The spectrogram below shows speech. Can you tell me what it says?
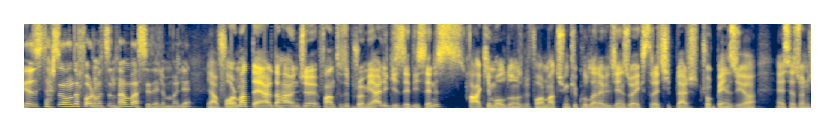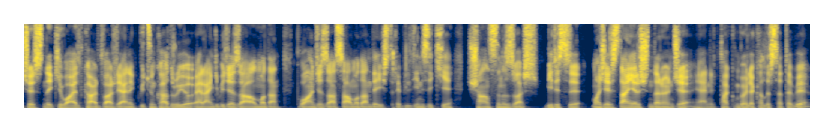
Biraz istersen onun da formatından bahsedelim Mali. Ya format da eğer daha önce Fantasy Premier Lig izlediyseniz hakim olduğunuz bir format. Çünkü kullanabileceğiniz o ekstra çipler çok benziyor. E, sezon içerisinde iki wild card var. Yani bütün kadroyu herhangi bir ceza almadan, puan cezası almadan değiştirebildiğiniz iki şansınız var. Birisi Macaristan yarışından önce yani takım böyle kalırsa tabii.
